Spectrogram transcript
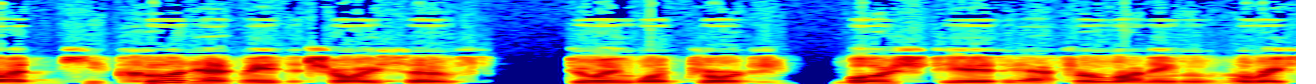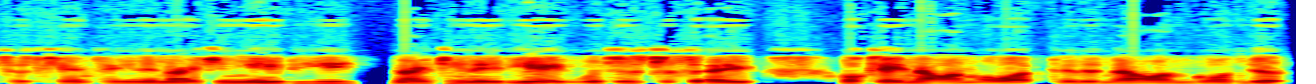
but he could have made the choice of doing what George Bush did after running a racist campaign in 1980, 1988, which is to say, okay, now I'm elected and now I'm going to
